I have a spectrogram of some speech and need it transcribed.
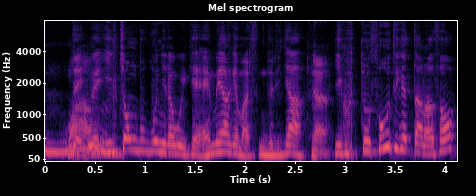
음. 근데 와. 왜 일정 부분이라고 이렇게 애매하게 말씀드리냐? 네. 이것도 소득에 따라서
